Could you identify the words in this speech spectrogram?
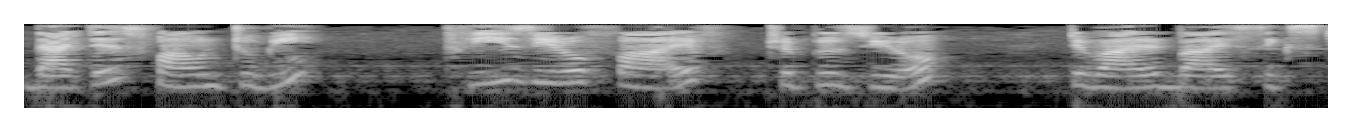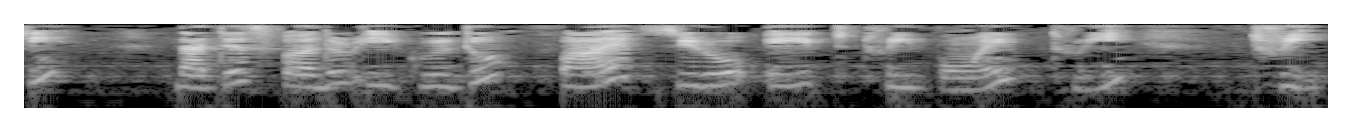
that is found to be 305 000 divided by 60 that is further equal to 5083.33.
